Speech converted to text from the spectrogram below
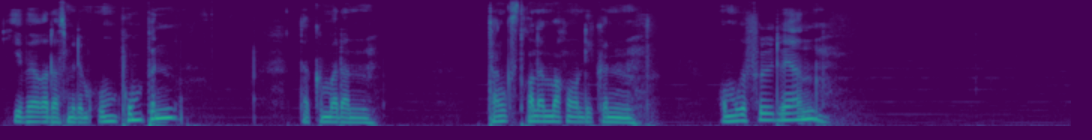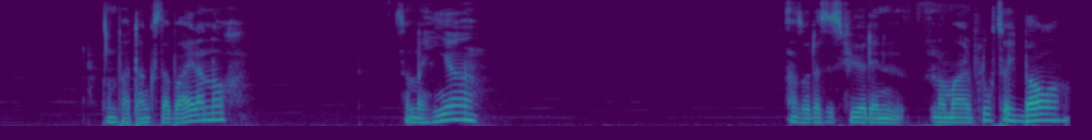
Hier wäre das mit dem Umpumpen. Da können wir dann Tanks dran machen und die können umgefüllt werden. Ein paar Tanks dabei dann noch. Was haben wir hier? Also das ist für den normalen Flugzeugbau.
